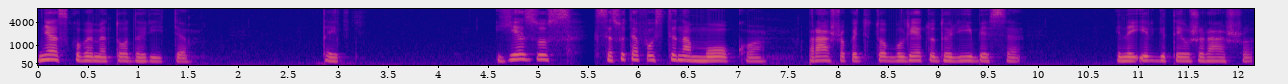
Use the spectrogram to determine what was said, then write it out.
Neskubame to daryti. Taip. Jėzus sesutę Faustiną moko, prašo, kad tobulėtų darybėse. Jis irgi tai užrašo.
